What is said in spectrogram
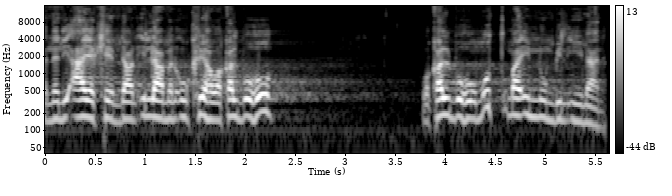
And then the ayah came down, إِلَّا مَنْ أُكْرِهَ وَقَلْبُهُ وَقَلْبُهُ مُطْمَئِنٌ بِالْإِيمَانِ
